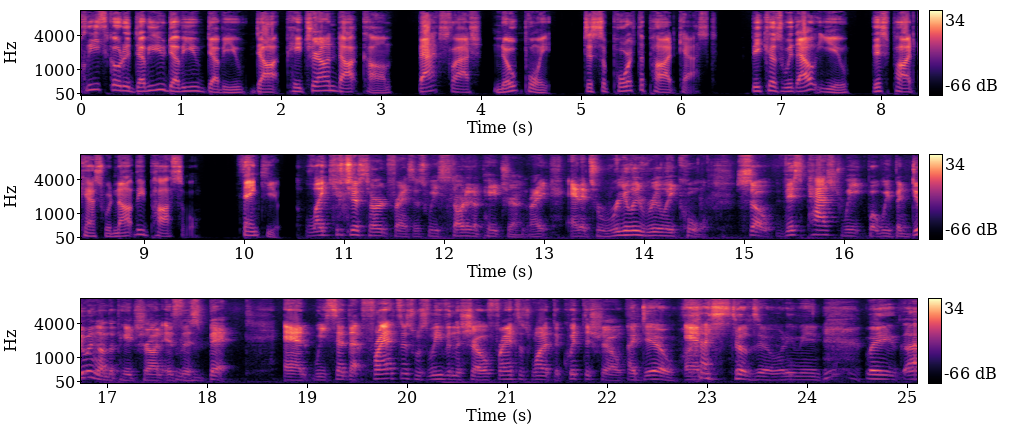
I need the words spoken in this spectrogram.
Please go to www.patreon.com backslash no point to support the podcast. Because without you, this podcast would not be possible. Thank you. like you just heard, Francis, we started a Patreon, right? And it's really, really cool. So this past week, what we've been doing on the Patreon is this mm-hmm. bit. And we said that Francis was leaving the show. Francis wanted to quit the show. I do. And- I still do. What do you mean? Wait. I,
